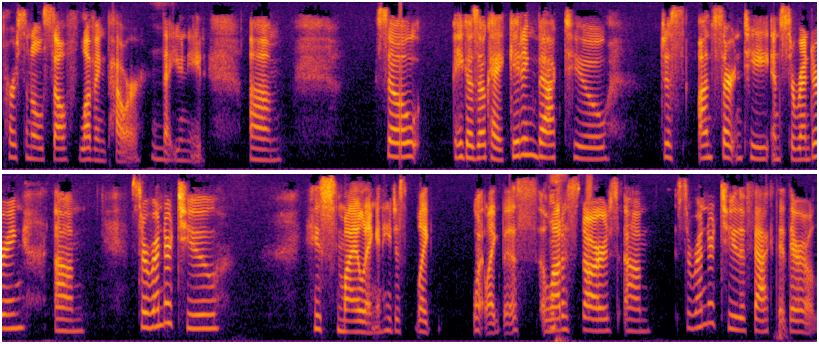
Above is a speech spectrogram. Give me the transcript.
personal self-loving power mm. that you need. Um, so he goes, okay, getting back to just uncertainty and surrendering. Um, surrender to. He's smiling and he just like went like this. A lot of stars. Um, surrender to the fact that there are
